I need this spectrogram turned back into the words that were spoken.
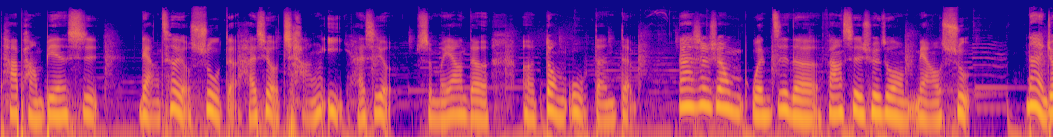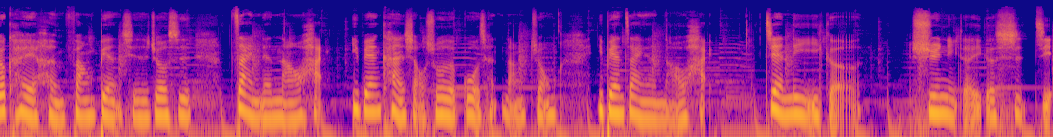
它旁边是两侧有树的，还是有长椅，还是有？什么样的呃动物等等，那是用文字的方式去做描述，那你就可以很方便，其实就是在你的脑海一边看小说的过程当中，一边在你的脑海建立一个虚拟的一个世界，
